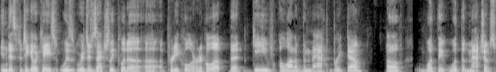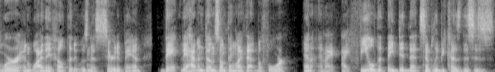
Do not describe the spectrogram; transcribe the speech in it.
in this particular case, Wiz- Wizards actually put a, a a pretty cool article up that gave a lot of the math breakdown of what they what the matchups were and why they felt that it was necessary to ban. They they haven't done something like that before, and and I I feel that they did that simply because this is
